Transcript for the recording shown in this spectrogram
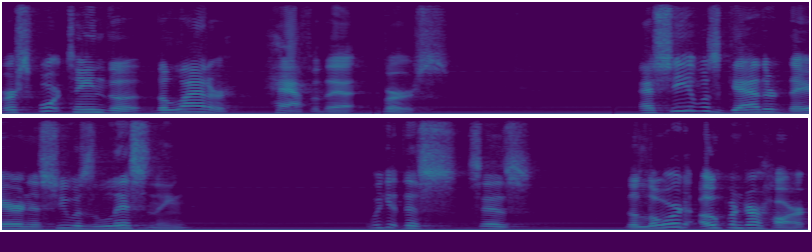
Verse 14, the, the latter half of that verse. As she was gathered there and as she was listening, we get this says, The Lord opened her heart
